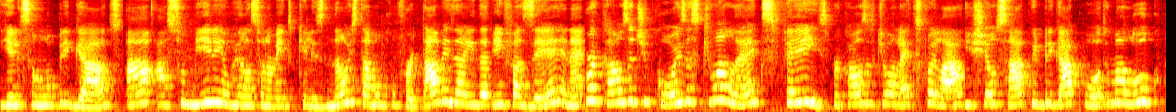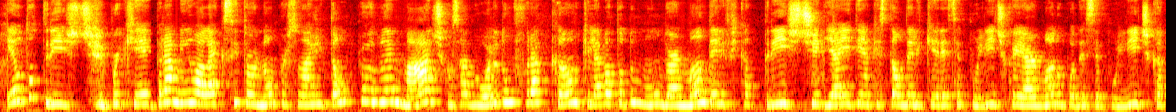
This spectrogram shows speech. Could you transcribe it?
e eles são obrigados a assumirem o relacionamento que eles não estavam confortáveis ainda em fazer, né? Por causa de coisas que o Alex fez, por causa que o Alex foi lá encher o saco e brigar com o outro maluco. Eu tô triste, porque para mim o Alex se tornou um personagem tão problemático, sabe? O olho de um furacão que leva todo mundo. A irmã dele fica triste, e aí tem a questão dele querer ser político e a irmã não poder ser política,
